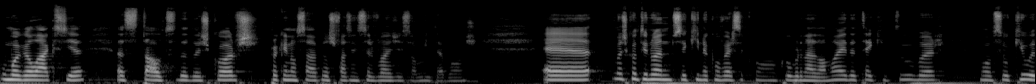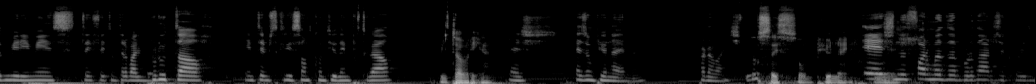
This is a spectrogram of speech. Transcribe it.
uma galáxia, a Stout da Dois Corvos. Para quem não sabe, eles fazem cerveja e são muito bons. Ah, mas continuamos aqui na conversa com, com o Bernardo Almeida, tech youtuber, uma pessoa que eu admiro imenso, tem feito um trabalho brutal em termos de criação de conteúdo em Portugal. Muito obrigado. És, és um pioneiro, meu. Parabéns. Não sei se sou um pioneiro. És mas- na forma de abordares a coisa.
